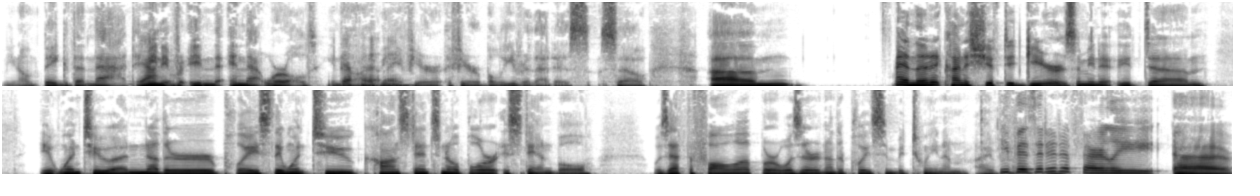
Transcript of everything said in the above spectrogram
you know big than that. Yeah. I mean, in in that world, you know, I mean, if you're if you're a believer, that is so. Um, and then it kind of shifted gears. I mean, it it um, it went to another place. They went to Constantinople or Istanbul. Was that the follow up, or was there another place in between? I'm, I've, He visited a fairly uh,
